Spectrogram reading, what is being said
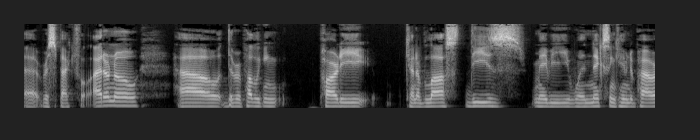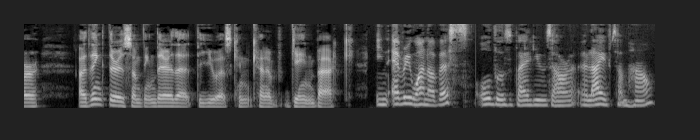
uh, respectful. I don't know how the Republican Party kind of lost these maybe when Nixon came to power. I think there is something there that the US can kind of gain back. In every one of us, all those values are alive somehow.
